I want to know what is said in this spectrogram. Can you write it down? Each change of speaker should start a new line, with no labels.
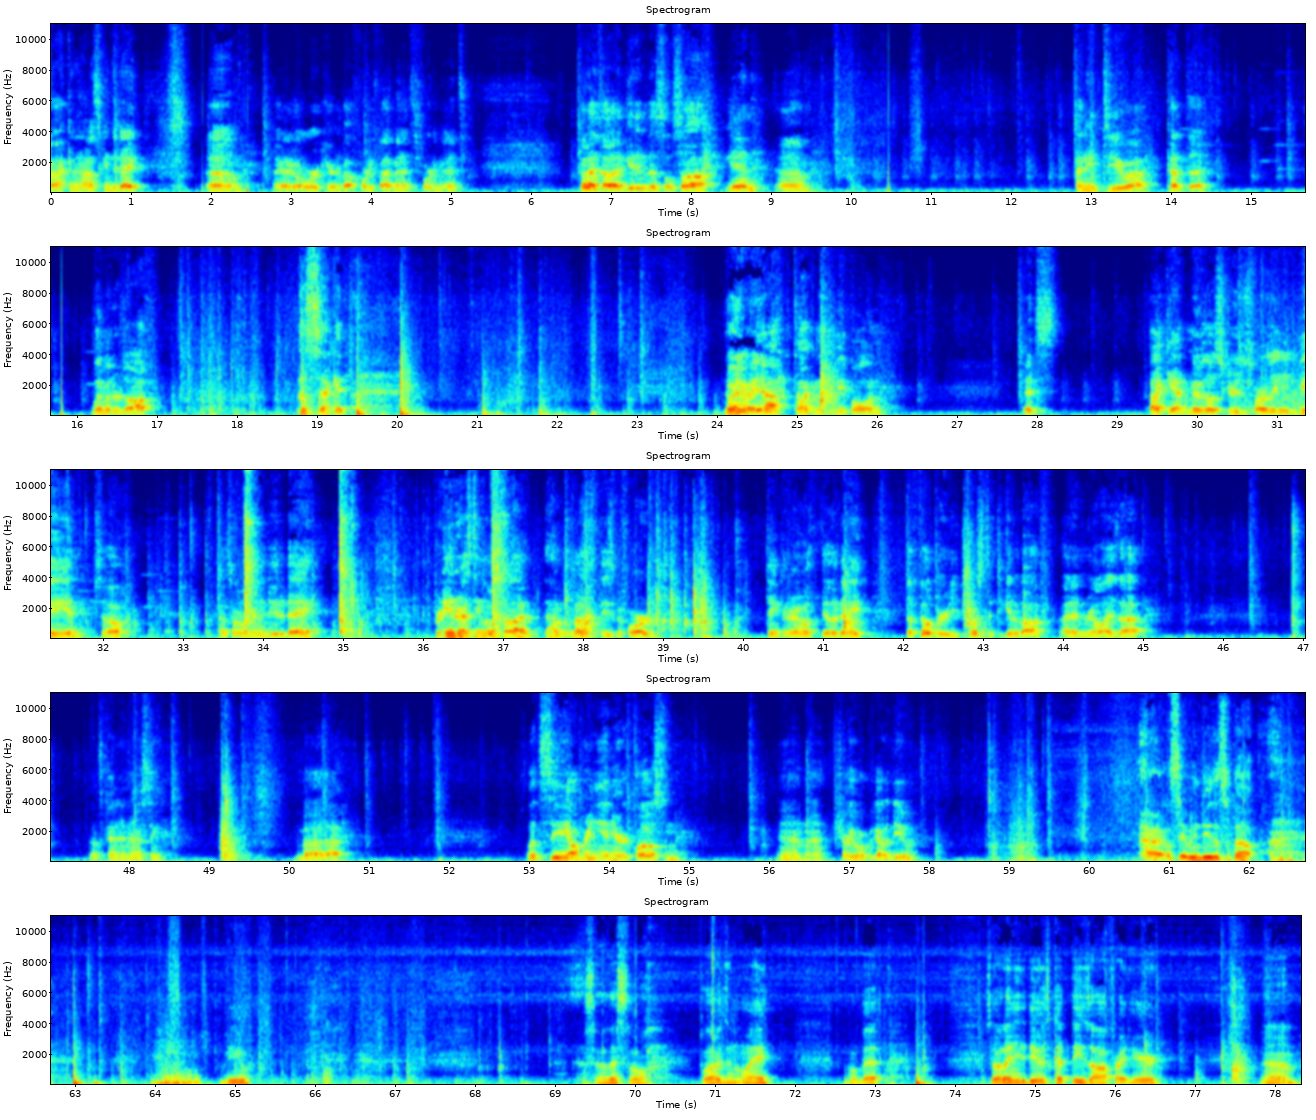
back in the house again today. Um, I gotta go to work here in about 45 minutes, 40 minutes. But I thought I'd get into this little saw again. Um, I need to uh, cut the limiters off. A second. So anyway, yeah, talking to people and it's I can't move those screws as far as they need to be and so that's what we're gonna do today. Pretty interesting little saw. I haven't messed with these before thinking around with the other day. The filter you twist it to get it off. I didn't realize that. That's kind of interesting. But uh let's see. I'll bring you in here close and and uh, show you what we got to do. All right, let's see if we can do this without view. So this little plug's in the way a little bit. So what I need to do is cut these off right here. Um,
